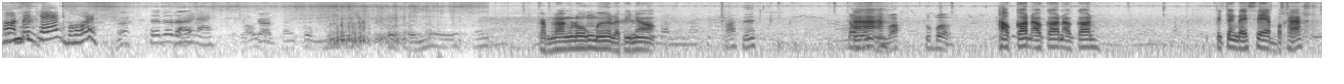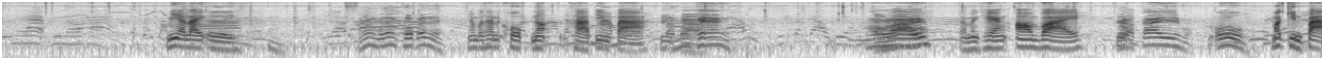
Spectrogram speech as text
ทอดไม่แข้งบ่เฮ้ยเฮ็ดได้การใช้ต้มมือต้มใส่มือกำลังลงมือแหละพี่น้องมาสิเจ้าบ่กินวะทุบเบอร์เอาก้อนเอาก้อนเอาก้อน เป็นจังไดแซ่บบ่คะมีอะไรเอ่ยยังบ่ทันครบแล้วนี่ยังบ่ทันครบเนาะถาปิ้งปลาปิ้งแข้งเอาไว้แต่มันแข็งออมไหวายเจือไก่หมดโอ้ มากินปลา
